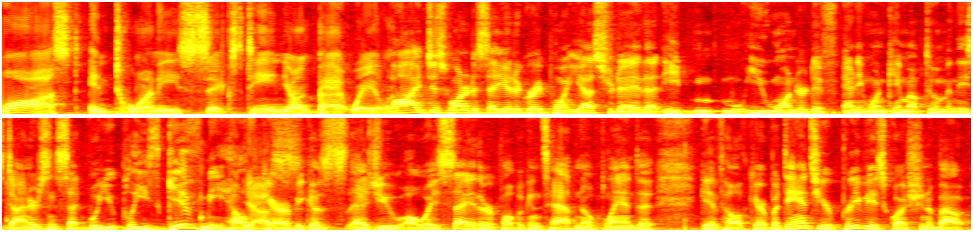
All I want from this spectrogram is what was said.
lost in 2016, young Pat Whalen. I just wanted to say you had a great point yesterday that he, you wondered if anyone came up to him in these diners and said, "Will you please give me health care?" Yes. Because, as you always say, the Republicans have no plan to give health care. But to answer your previous question about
